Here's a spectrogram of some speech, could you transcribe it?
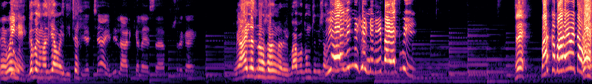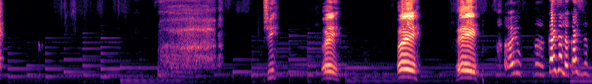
ए, वहिनी गबस मला जेवाय दी चल. याच्या आईने लाड केला याचा दुसरं काय? मी आईलाच नाव सांगणार आहे. बाबा तुमचं बी सांग मी आईली नाही शेंडे बाळ्यात मी हे बारका बाळा आहो. हे. शी ऐ ऐ ऐ अयो, हा, काय झालं? काय झालं?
